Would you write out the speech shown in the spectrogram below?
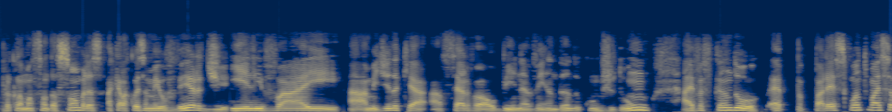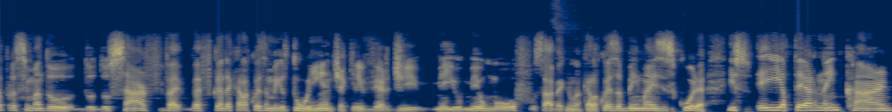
Proclamação das Sombras, aquela coisa meio verde, e ele vai, à medida que a, a serva albina vem andando com o Judum, aí vai ficando, é, parece quanto mais se aproxima do, do, do Sarf, vai, vai ficando aquela coisa meio doente, aquele verde meio, meio mofo, sabe? Aquela, aquela coisa bem mais escura. Isso, e alterna em Karn,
